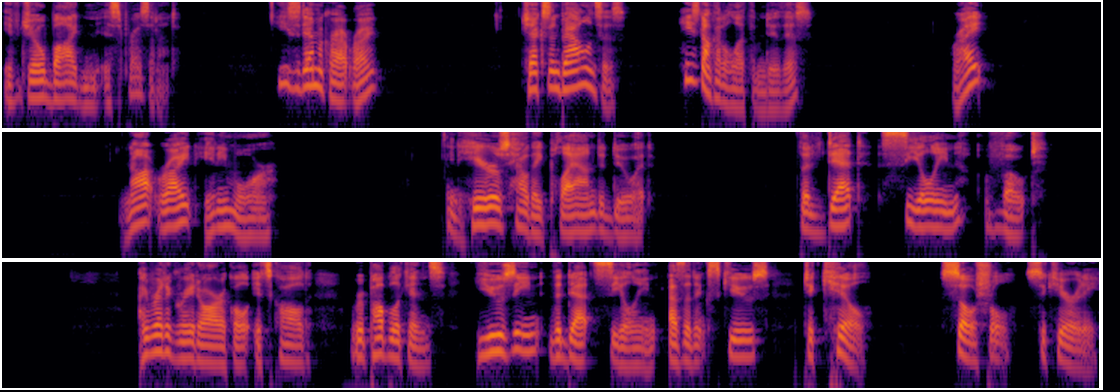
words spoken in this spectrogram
if Joe Biden is president? He's a Democrat, right? Checks and balances. He's not going to let them do this. Right? Not right anymore. And here's how they plan to do it the debt ceiling vote. I read a great article. It's called Republicans Using the Debt Ceiling as an Excuse to Kill Social Security.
